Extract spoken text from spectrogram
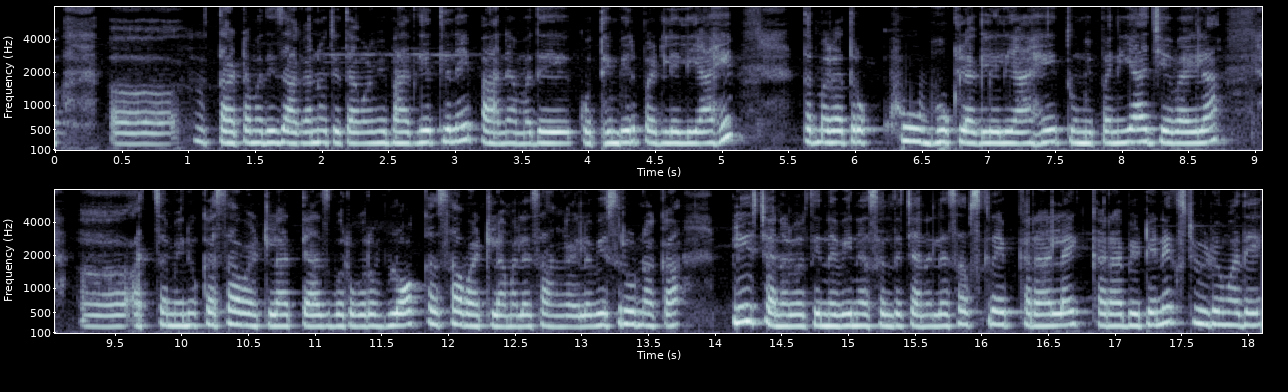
ताटामध्ये जागा नव्हती त्यामुळे मी भात घेतली नाही. पाण्यामध्ये कोथिंबीर पडलेली आहे. तर मला तर खूप भूक लागलेली आहे. तुम्ही पण या जेवायला. आजचा मेनू कसा वाटला? त्याचबरोबर व्लॉग कसा वाटला मला सांगायला विसरू नका. प्लीज चॅनलवरती नवीन असेल तर चॅनलला सबस्क्राईब करा लाईक करा. भेटे नेक्स्ट व्हिडिओमध्ये.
